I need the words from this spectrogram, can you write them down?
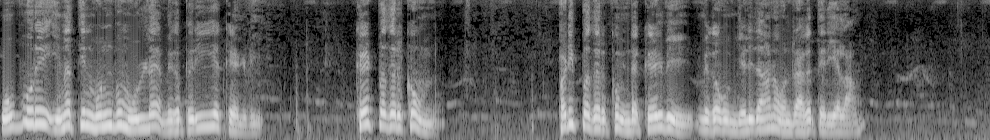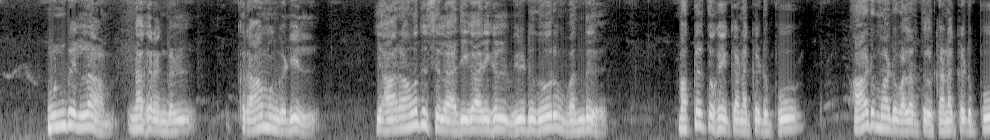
ஒவ்வொரு இனத்தின் முன்பும் உள்ள மிகப்பெரிய கேள்வி. கேட்பதற்கும் படிப்பதற்கும் இந்த கேள்வி மிகவும் எளிதான ஒன்றாக தெரியலாம். முன்பெல்லாம் நகரங்கள் கிராமங்களில் யாராவது சில அதிகாரிகள் வீடுதோறும் வந்து மக்கள் தொகை கணக்கெடுப்பு ஆடு மாடு வளர்த்தல் கணக்கெடுப்பு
